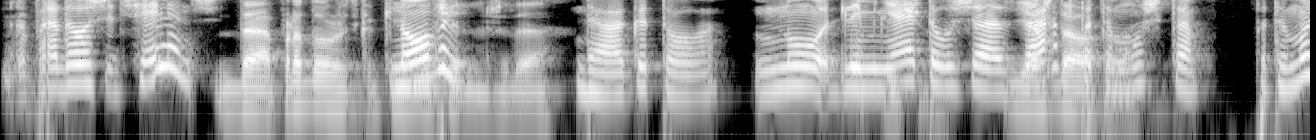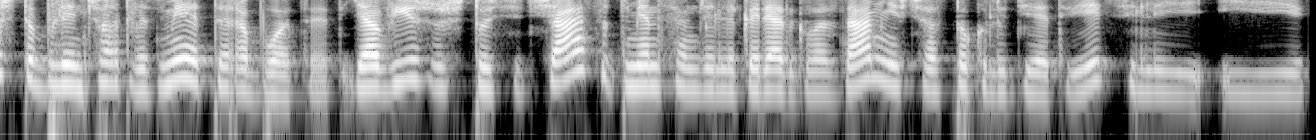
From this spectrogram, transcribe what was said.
Продолжить челлендж? Да, продолжить какие-нибудь челленджи, да. Да, готова. Ну, для меня Отлично. это уже азарт, потому что Потому что, блин, черт возьми, это работает. Я вижу, что сейчас, вот у меня на самом деле горят глаза, мне сейчас столько людей ответили, и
